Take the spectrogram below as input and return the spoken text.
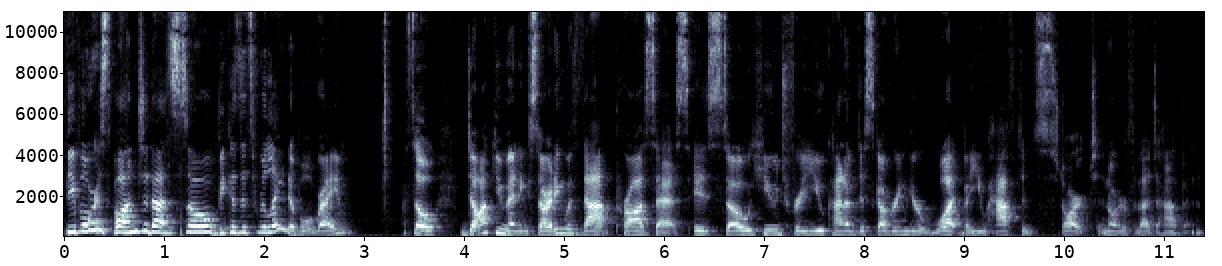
People respond to that so because it's relatable, right? So, documenting, starting with that process is so huge for you kind of discovering your what, but you have to start in order for that to happen.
